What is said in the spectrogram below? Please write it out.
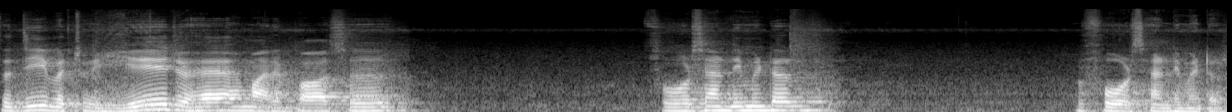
तो जी बच्चों, ये जो है हमारे पास फोर सेंटीमीटर फोर सेंटीमीटर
